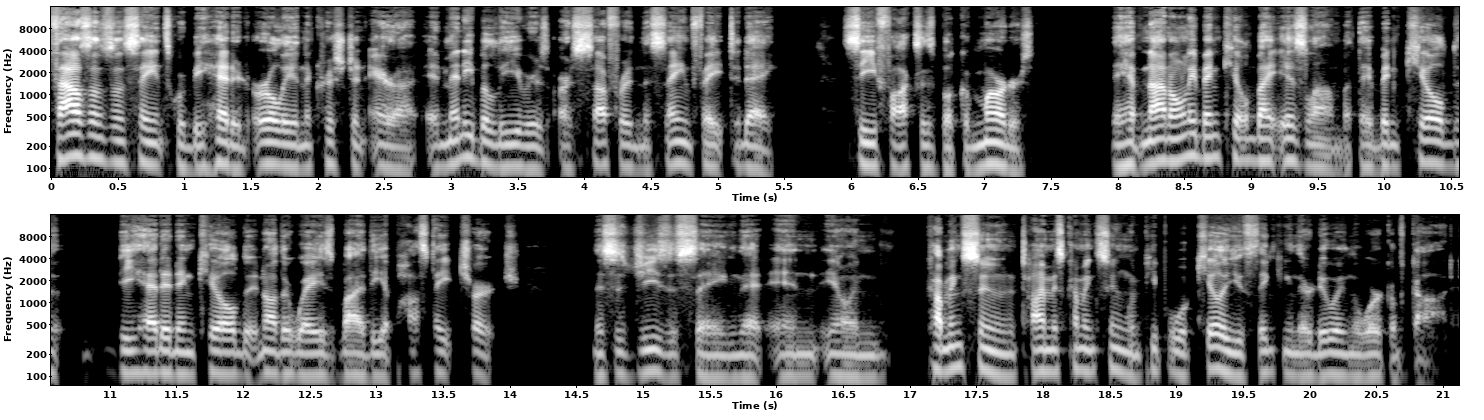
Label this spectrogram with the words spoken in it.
Thousands of saints were beheaded early in the Christian era, and many believers are suffering the same fate today. See Fox's Book of Martyrs. They have not only been killed by Islam, but they've been killed, beheaded, and killed in other ways by the apostate church. This is Jesus saying that in you know in coming soon, time is coming soon when people will kill you thinking they're doing the work of God.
